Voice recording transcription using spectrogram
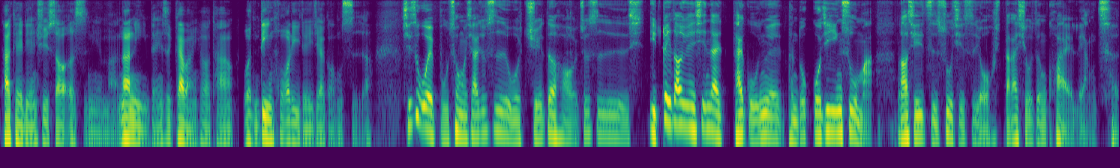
它可以连续收二十年嘛？那你等于是盖完以后，它稳定。定获利的一家公司啊。其实我也补充一下，就是我觉得哈，就是以对照，因为现在台股因为很多国际因素嘛，然后其实指数其实有大概修正快两成。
